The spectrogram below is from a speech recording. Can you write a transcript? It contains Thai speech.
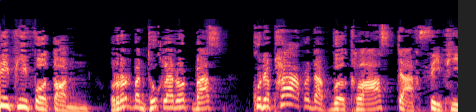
CP โฟตอนรถบรรทุกและรถบัส คุณภาพระดับเวอร์คลาสจาก CP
